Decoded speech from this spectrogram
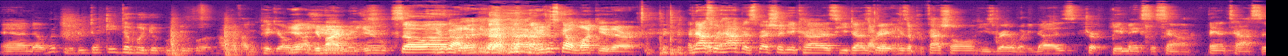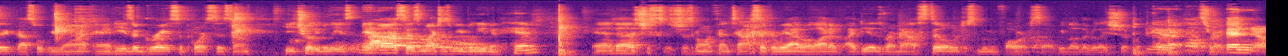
And uh, what- I don't know if I can pick you up. Yeah, Yeah, you, you biting me. you, So um, you got it. You, got it. You just got lucky there. and that's what happened, especially because he does great. He's a professional. He's great at what he does. Sure. He makes the sound fantastic. That's what we want, and he's a great support system. He truly believes in us as much as we believe in him. And uh, it's just it's just going fantastic. And we have a lot of ideas right now, still just moving forward. So we love the relationship with Cody. Yeah. That's right. And Yeah.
